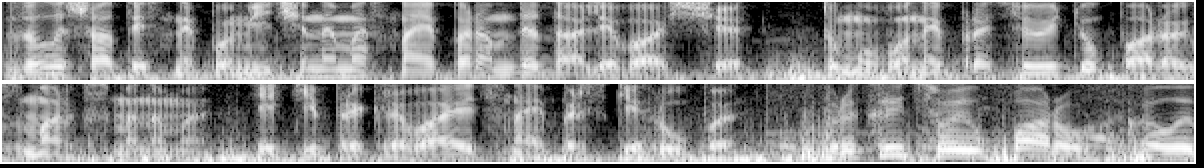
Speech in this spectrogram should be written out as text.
Залишатись непоміченими снайперам дедалі важче, тому вони працюють у парах з марксменами, які прикривають снайперські групи. Прикрити свою пару, коли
